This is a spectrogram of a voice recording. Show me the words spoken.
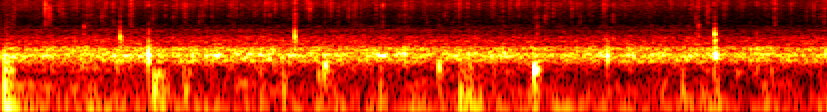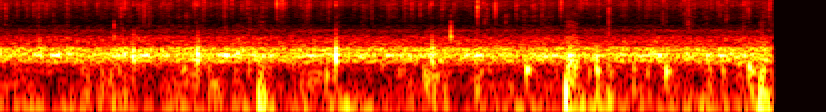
you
